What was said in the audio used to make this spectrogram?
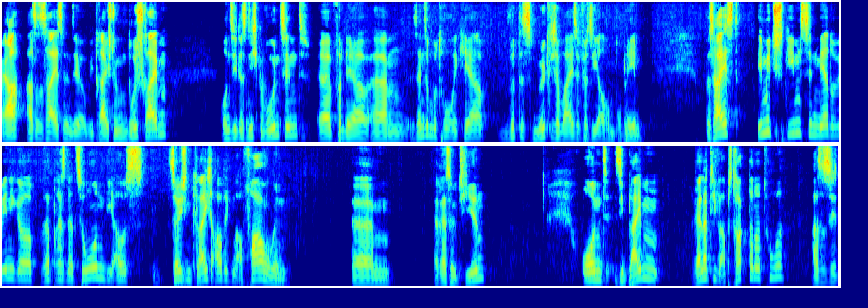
Ja, also das heißt, wenn Sie irgendwie drei Stunden durchschreiben und Sie das nicht gewohnt sind, äh, von der ähm, Sensomotorik her, wird es möglicherweise für Sie auch ein Problem. Das heißt, Image Schemes sind mehr oder weniger Repräsentationen, die aus solchen gleichartigen Erfahrungen ähm, resultieren. Und sie bleiben relativ abstrakter Natur. Also sie,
